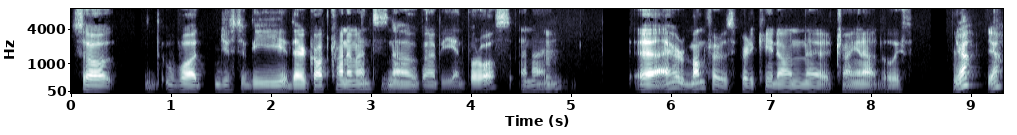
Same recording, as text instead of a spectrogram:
So what used to be their GotCon event is now going to be in Borås, and I Mhm. Uh, I heard Manfred was pretty keen on uh, trying it out at least. Yeah. Yeah.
